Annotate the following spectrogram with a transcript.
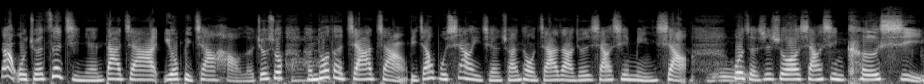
那我觉得这几年大家有比较好了，就是说很多的家长比较不像以前传统家长，就是相信名校，或者是说相信科系。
